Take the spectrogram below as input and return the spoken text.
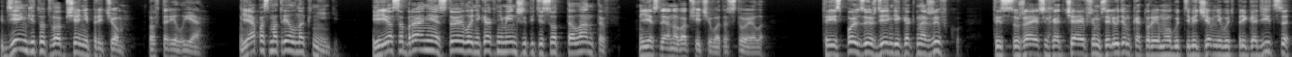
«Деньги тут вообще ни при чем», — повторил я. Я посмотрел на книги. Ее собрание стоило никак не меньше 500 талантов, если оно вообще чего-то стоило. Ты используешь деньги как наживку. Ты сужаешь их отчаявшимся людям, которые могут тебе чем-нибудь пригодиться,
